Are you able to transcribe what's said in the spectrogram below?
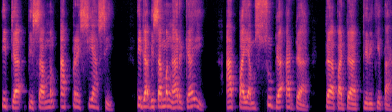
tidak bisa mengapresiasi, tidak bisa menghargai apa yang sudah ada pada diri kita.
